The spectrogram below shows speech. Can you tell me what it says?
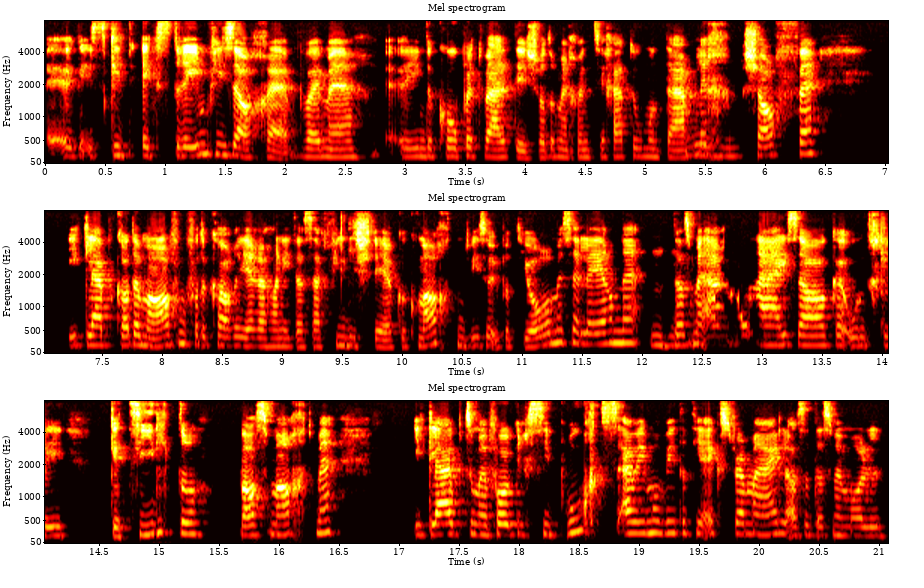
äh, es gibt extrem viele Sachen, wenn man in der Corporate-Welt ist, oder? Man könnte sich auch dumm und dämlich mhm. schaffen. Ich glaube, gerade am Anfang von der Karriere habe ich das auch viel stärker gemacht und wie so über die Jahre müssen lernen, mhm. dass man auch Nein sagen und ein bisschen gezielter, was macht man ich glaube, zum erfolgreich sein braucht es auch immer wieder die extra Mile, also dass man mal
